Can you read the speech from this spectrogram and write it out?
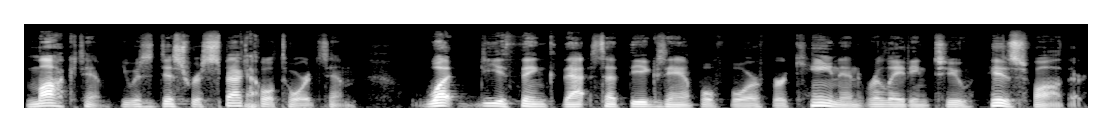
mocked him, he was disrespectful towards him. What do you think that set the example for for Canaan relating to his father?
